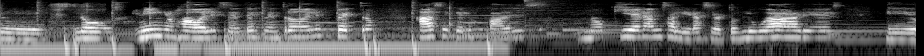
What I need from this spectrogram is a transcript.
eh, los niños adolescentes dentro del espectro hace que los padres no quieran salir a ciertos lugares, eh,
